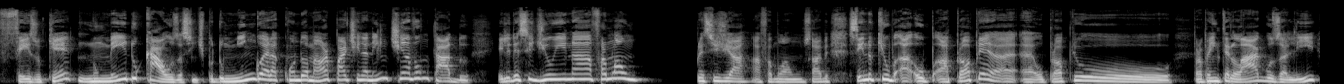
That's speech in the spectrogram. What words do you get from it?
fez o quê? No meio do caos, assim, tipo, domingo era quando a maior parte ainda nem tinha vontado. Ele decidiu ir na Fórmula 1 prestigiar a Fórmula 1, sabe? Sendo que o, a, a própria, a, o próprio, própria Interlagos ali,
